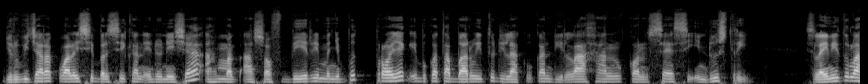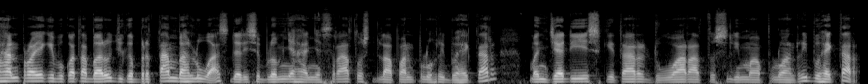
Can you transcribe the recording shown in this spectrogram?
Juru bicara Koalisi Bersihkan Indonesia, Ahmad Asof Biri menyebut proyek ibu kota baru itu dilakukan di lahan konsesi industri. Selain itu, lahan proyek ibu kota baru juga bertambah luas dari sebelumnya hanya 180 ribu hektar menjadi sekitar 250-an ribu hektar.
